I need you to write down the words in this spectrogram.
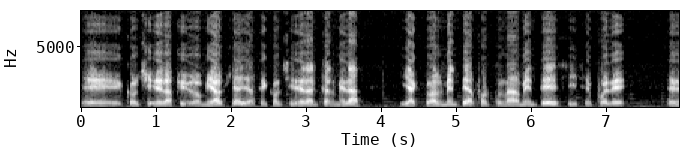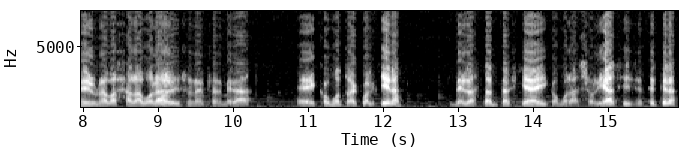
se considera fibromialgia, ya se considera enfermedad y actualmente afortunadamente si se puede tener una baja laboral, es una enfermedad eh, como otra cualquiera de las tantas que hay como la psoriasis, etcétera,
